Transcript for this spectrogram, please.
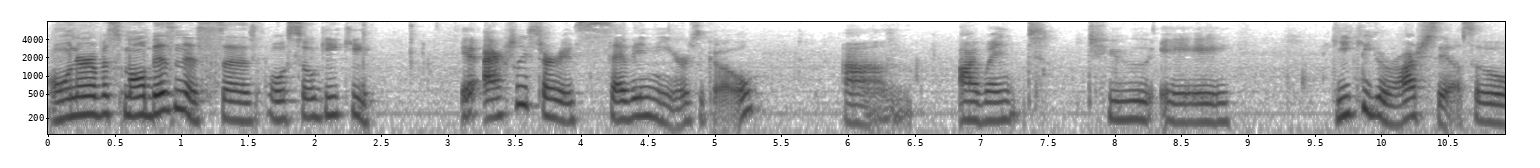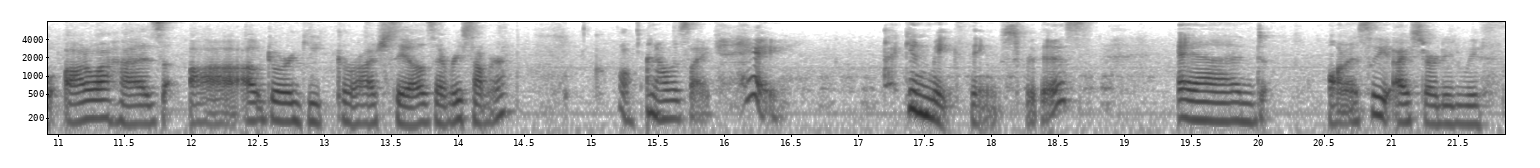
owner of a small business, uh, Oh Sew Geeky. It actually started seven years ago. Um, I went to a geeky garage sale. So Ottawa has uh, outdoor geek garage sales every summer, Cool. and I was like, "Hey, I can make things for this." And honestly, I started with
